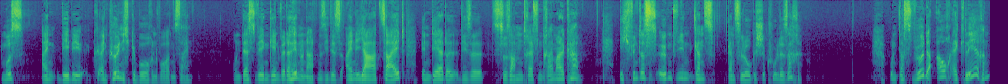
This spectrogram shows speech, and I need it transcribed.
muss ein Baby, ein König geboren worden sein. Und deswegen gehen wir dahin. Und hatten sie das eine Jahr Zeit, in der diese Zusammentreffen dreimal kam. Ich finde, das ist irgendwie eine ganz, ganz logische, coole Sache. Und das würde auch erklären,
